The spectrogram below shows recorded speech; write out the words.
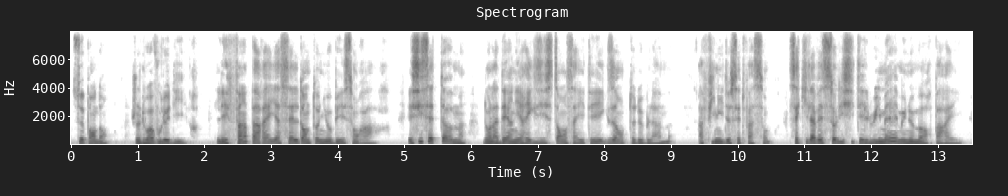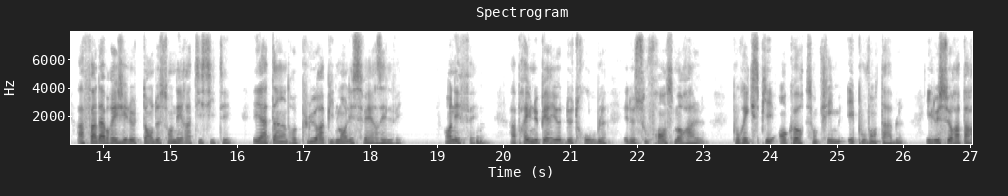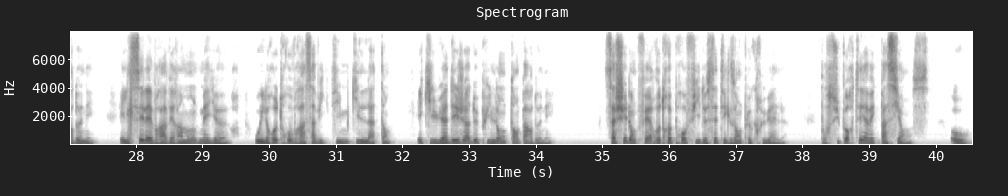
Cependant, je dois vous le dire, les fins pareilles à celles d'Antonio B sont rares. Et si cet homme, dont la dernière existence a été exempte de blâme, a fini de cette façon, c'est qu'il avait sollicité lui-même une mort pareille, afin d'abréger le temps de son erraticité et atteindre plus rapidement les sphères élevées. En effet, après une période de troubles et de souffrance morale, pour expier encore son crime épouvantable, il lui sera pardonné, et il s'élèvera vers un monde meilleur, où il retrouvera sa victime qui l'attend, et qui lui a déjà depuis longtemps pardonné. Sachez donc faire votre profit de cet exemple cruel, pour supporter avec patience,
